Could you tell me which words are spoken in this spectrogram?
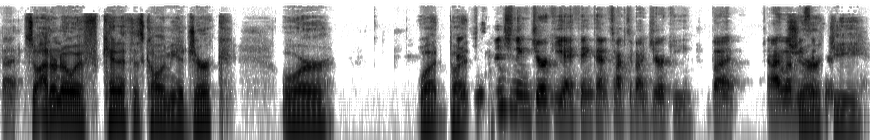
But, so I don't know if Kenneth is calling me a jerk or what, but mentioning jerky. I think I talked about jerky, but I love jerky.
